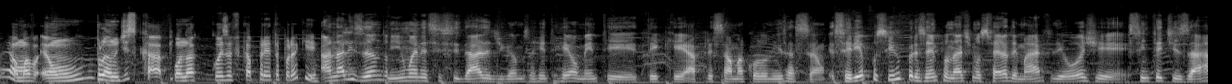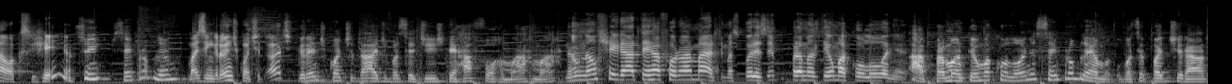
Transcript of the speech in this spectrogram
é, uma, é um plano de escape quando a coisa fica preta por aqui. Analisando nenhuma necessidade, digamos, a gente realmente ter que apressar uma colonização. Seria possível, por exemplo, na atmosfera de Marte de hoje, sintetizar oxigênio? Sim, sem problema. Mas em grande quantidade? Grande quantidade, você diz terraformar Marte. Não, não chegar a terraformar Marte, mas, por exemplo, para manter uma colônia. Ah, para manter uma colônia sem problema. Você pode tirar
